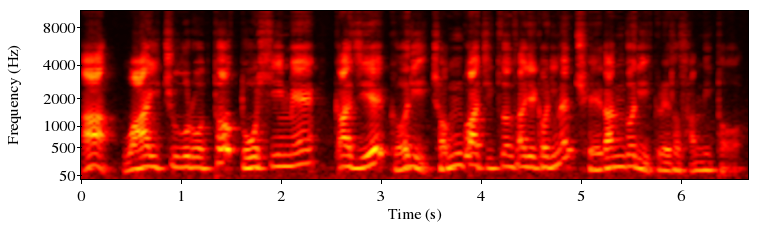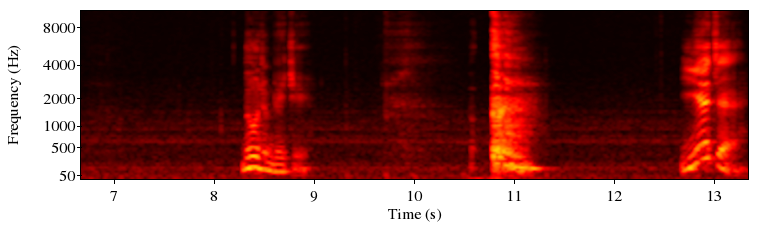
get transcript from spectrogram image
아 y축으로부터 도심에까지의 거리 점과 직선 사이의 거리는 최단 거리 그래서 3m 넣어주면 되지. 이해제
